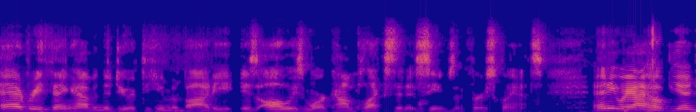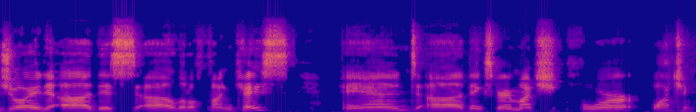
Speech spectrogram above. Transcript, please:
everything having to do with the human body is always more complex than it seems at first glance. Anyway, I hope you enjoyed uh, this uh, little fun case. And uh, thanks very much for watching.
